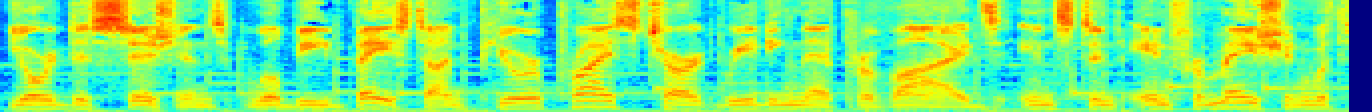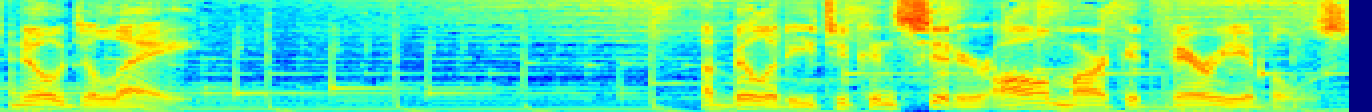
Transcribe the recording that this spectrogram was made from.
your decisions will be based on pure price chart reading that provides instant information with no delay ability to consider all market variables.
